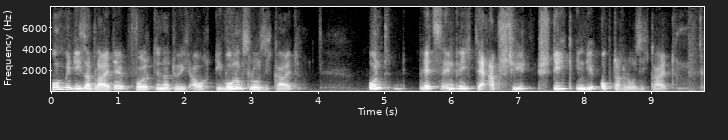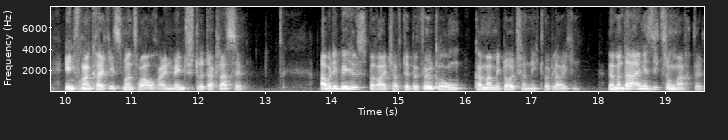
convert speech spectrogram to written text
Und mit dieser Pleite folgte natürlich auch die Wohnungslosigkeit und letztendlich der Abstieg in die Obdachlosigkeit. In Frankreich ist man zwar auch ein Mensch dritter Klasse, aber die Behilfsbereitschaft der Bevölkerung kann man mit Deutschland nicht vergleichen. Wenn man da eine Sitzung machte,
